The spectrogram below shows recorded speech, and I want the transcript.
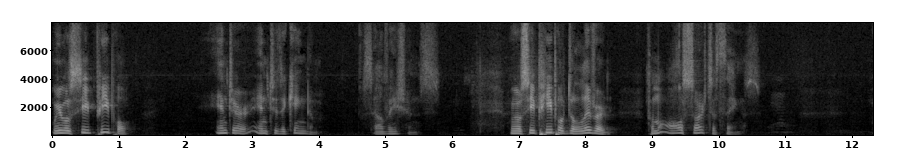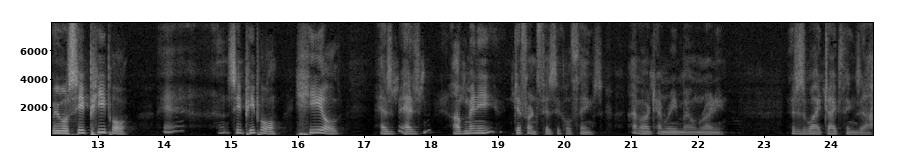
We will see people enter into the kingdom, salvations. We will see people delivered from all sorts of things. We will see people eh, see people healed as as of many different physical things. I have a hard time reading my own writing. This is why I type things out.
